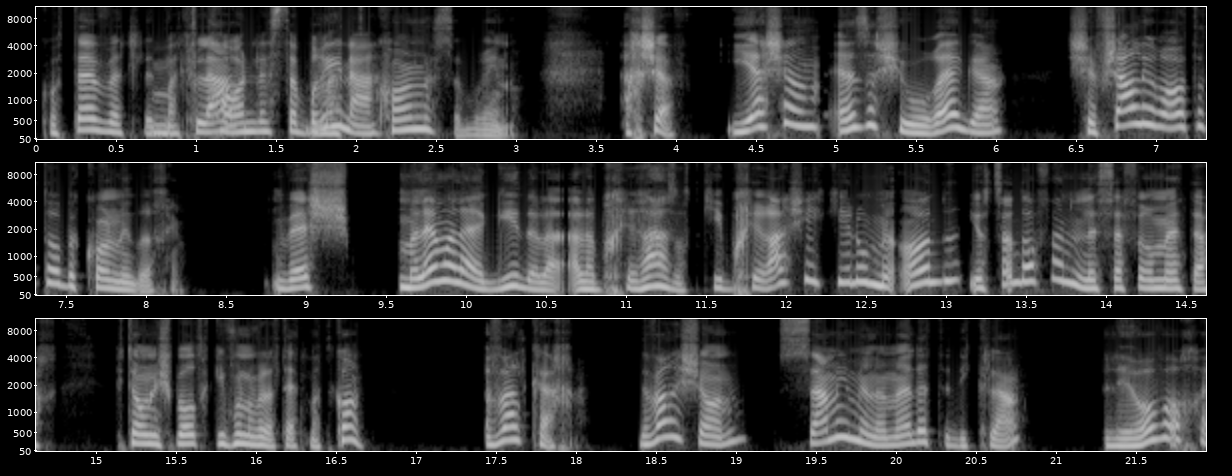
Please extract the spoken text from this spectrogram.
כותבת לדקלה... מתכון לסברינה. מתכון לסברינה. עכשיו, יש שם איזשהו רגע שאפשר לראות אותו בכל מיני דרכים. ויש מלא מה להגיד על, על הבחירה הזאת, כי היא בחירה שהיא כאילו מאוד יוצאת דופן לספר מתח, פתאום לשבור את הכיוון ולתת מתכון. אבל ככה, דבר ראשון, סמי מלמדת את דקלה לאהוב אוכל,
